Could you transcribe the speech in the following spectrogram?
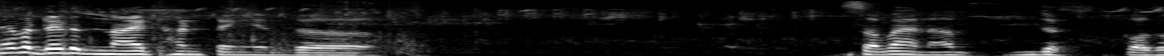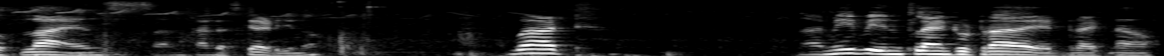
Never did a night hunting in the savannah just because of lions. I'm kind of scared, you know. But I may be inclined to try it right now.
